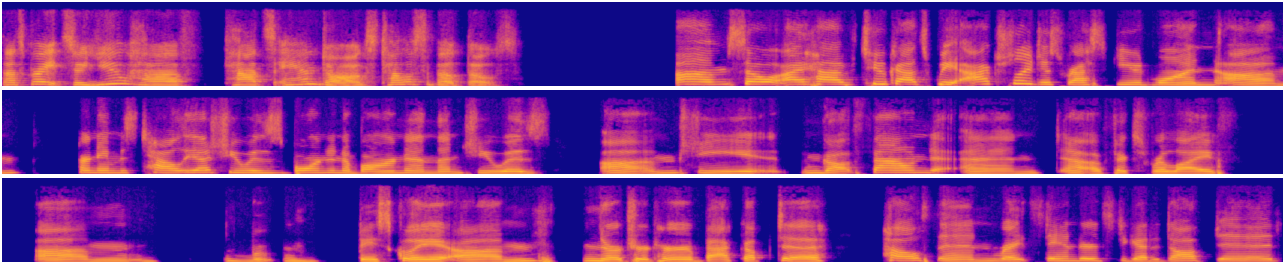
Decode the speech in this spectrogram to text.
That's great. So you have cats and dogs. Tell us about those. Um, so I have two cats. We actually just rescued one. Um, her name is Talia. She was born in a barn and then she was um she got found and uh, fixed for life. Um, r- basically um nurtured her back up to health and right standards to get adopted.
